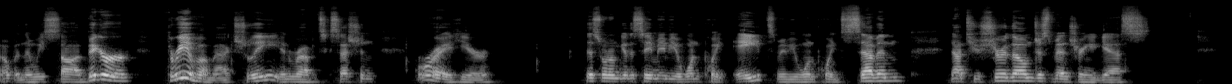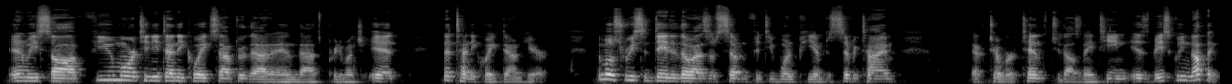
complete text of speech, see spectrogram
Oh, and then we saw a bigger, three of them actually, in rapid succession, right here. This one I'm going to say maybe a 1.8, maybe 1.7. Not too sure though, I'm just venturing a guess. And we saw a few more teeny tiny quakes after that, and that's pretty much it. The tiny quake down here. The most recent data though, as of 7.51 p.m. Pacific time, October 10th, 2018, is basically nothing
